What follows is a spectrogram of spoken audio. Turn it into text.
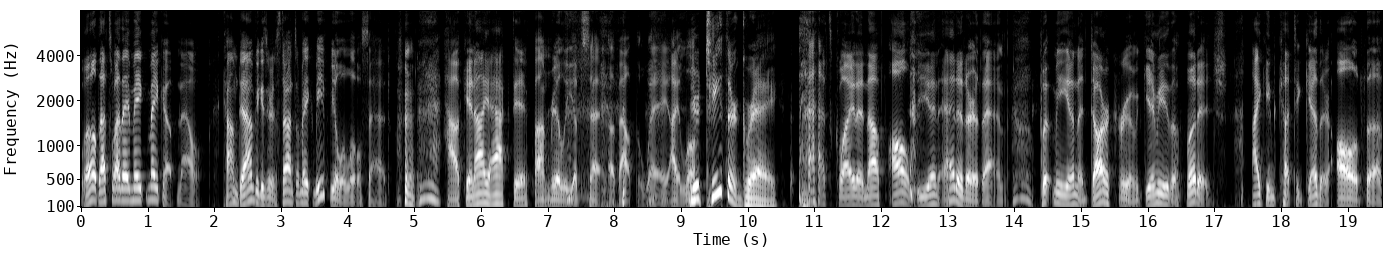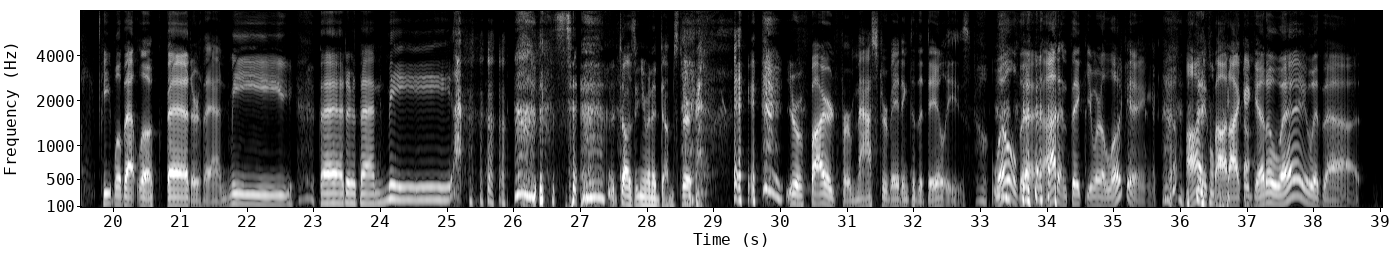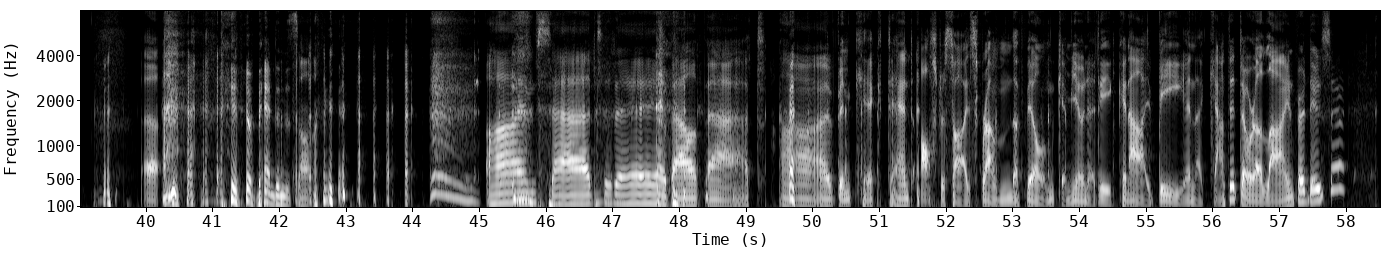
Well, that's why they make makeup now. Calm down because you're starting to make me feel a little sad. How can I act if I'm really upset about the way I look? Your teeth are gray. That's quite enough. I'll be an editor then. Put me in a dark room. Give me the footage. I can cut together all the people that look better than me. Better than me. Tossing you in a dumpster. You're fired for masturbating to the dailies. Well, then, I didn't think you were looking. I oh thought I could get away with that. Uh, Abandon the song. I'm sad today about that. I've been kicked and ostracized from the film community. Can I be an accountant or a line producer?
